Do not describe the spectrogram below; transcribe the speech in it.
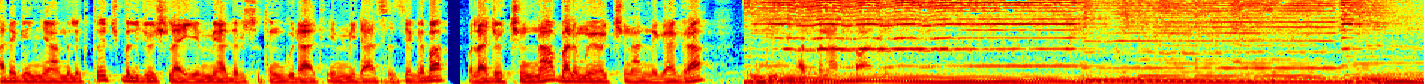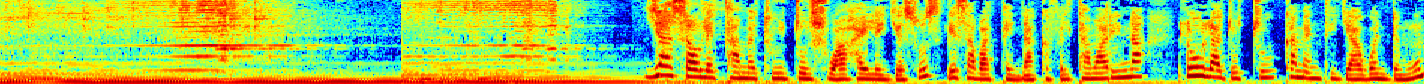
አደገኛ ምልክቶች በልጆች ላይ የሚያደርሱትን ጉዳት የሚዳስስ ዘገባ ወላጆችንና ባለሙያዎችን አነጋግራ እንዲህ አሰናድተዋል። የ12 ዓመቱ ጆሹዋ ኃይለ ኢየሱስ የሰባተኛ ክፍል ተማሪና ለወላጆቹ ከመንትያ ወንድሙም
